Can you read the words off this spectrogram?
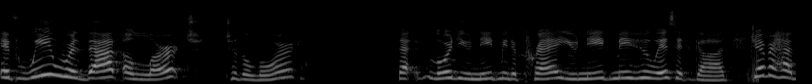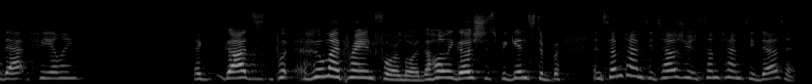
if we were that alert to the Lord, that, Lord, you need me to pray, you need me, who is it, God? Do you ever have that feeling? Like God's put, who am I praying for, Lord? The Holy Ghost just begins to, and sometimes He tells you, and sometimes He doesn't.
